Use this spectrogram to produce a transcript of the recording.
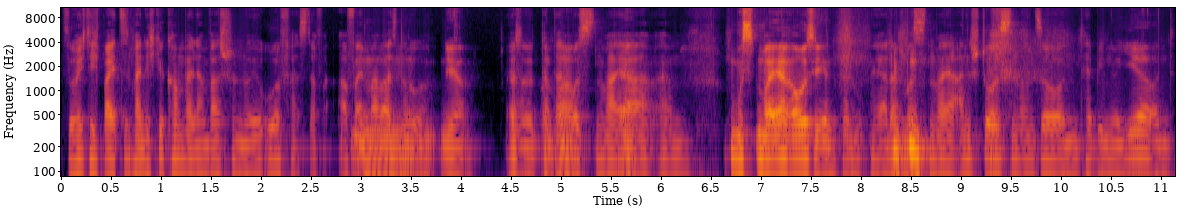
So richtig weit sind wir nicht gekommen, weil dann war es schon 0 Uhr fast. Auf, auf einmal war es 0 Uhr. Ja, also ja, da und dann war, mussten wir ja, ja ähm, mussten wir ja rausgehen. Dann, ja, dann mussten wir ja anstoßen und so und Happy New Year und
